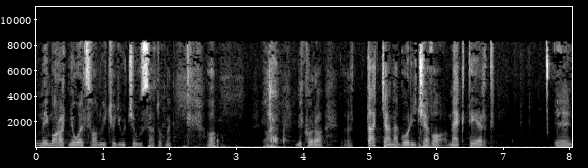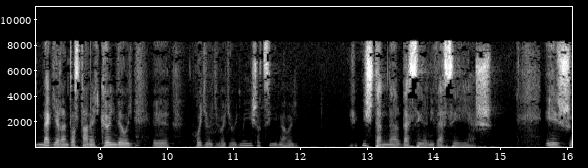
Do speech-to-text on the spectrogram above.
Még maradt 80, úgyhogy úgyse úszátok meg. A, a, mikor a Tatjana Goricseva megtért, megjelent aztán egy könyve, hogy hogy, hogy, hogy, hogy mi is a címe, hogy Istennel beszélni veszélyes. És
